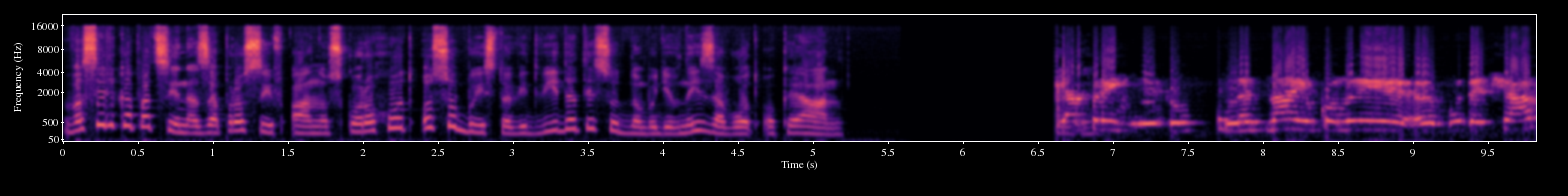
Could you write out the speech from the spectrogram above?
Василь Капацина запросив Анну Скороход особисто відвідати суднобудівний завод «Океан». Я приїду. Не знаю, коли е, буде час.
